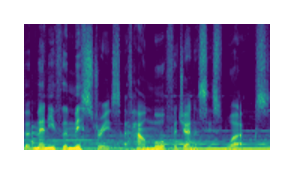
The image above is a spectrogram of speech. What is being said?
but many of the mysteries of how morphogenesis works.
